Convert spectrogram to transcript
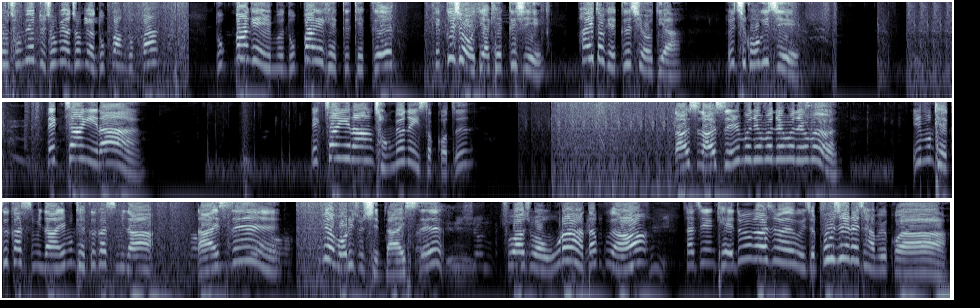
어, 정면도, 정면, 정면. 녹방, 녹방. 녹방의 일문, 녹방의 개끝, 개끝. 개끝이 어디야, 개끝이. 파이터 개끝이 어디야. 그렇지, 거기지. 백창이랑, 백창이랑 정면에 있었거든? 나이스, 나이스. 1문, 1문, 1문, 1문. 1문 개끝 같습니다. 1문 개끝 같습니다. 나이스. 후면 머리 조심. 나이스. 좋아, 좋아. 오라 받았고요 승리. 자, 지금 개돌 가지 말고 이제 포즈를 잡을 거야.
